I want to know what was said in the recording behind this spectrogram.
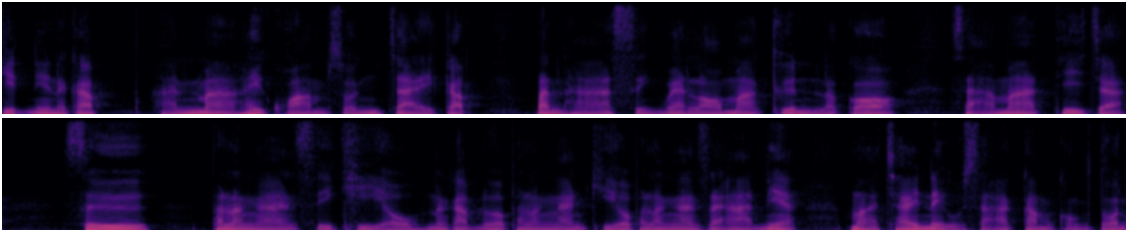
กิจนี่นะครับหันมาให้ความสนใจกับปัญหาสิ่งแวดล้อมมากขึ้น แล้วก็สามารถที่จะซื้อพลังงานสีเขียวนะครับหรือว่าพลังงานเขียวพลังงานสะอาดเนี่ยมาใช้ในอุตสาหกรรมของตน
